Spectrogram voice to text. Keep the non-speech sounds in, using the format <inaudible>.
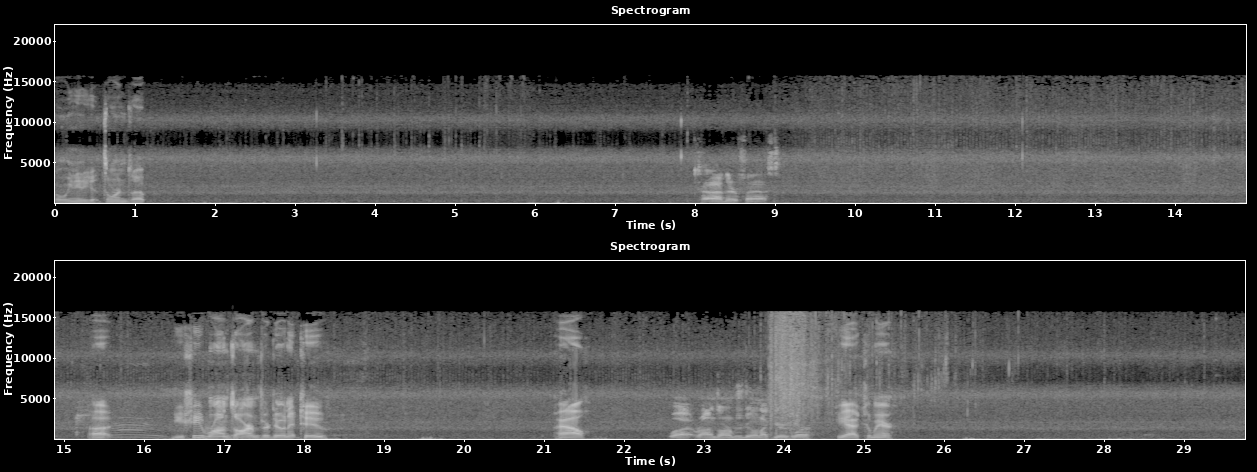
But we need to get thorns up. God, they're fast. Uh, do you see Ron's arms are doing it too? How? What? Ron's arms are doing like yours were? Yeah, come here.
